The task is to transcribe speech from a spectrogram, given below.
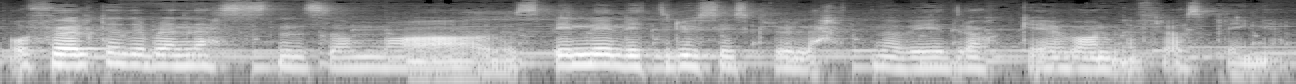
Og følte det ble nesten som å spille litt russisk rulett når vi drakk vannet fra springen.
